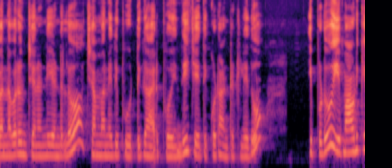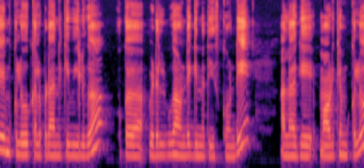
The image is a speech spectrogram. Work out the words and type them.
వన్ అవర్ ఉంచానండి ఎండలో. చెమ్మ అనేది పూర్తిగా ఆరిపోయింది చేతికి కూడా అంటట్లేదు. ఇప్పుడు ఈ మామిడికాయ ముక్కలు కలపడానికి వీలుగా ఒక వెడల్పుగా ఉండే గిన్నె తీసుకోండి. అలాగే మామిడికాయ ముక్కలు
